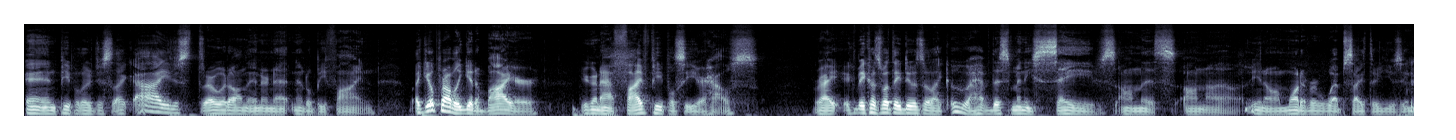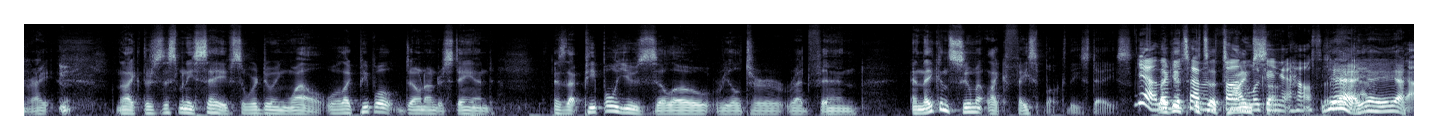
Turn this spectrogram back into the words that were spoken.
and people are just like, ah, you just throw it on the internet and it'll be fine. Like you'll probably get a buyer. You're gonna have five people see your house, right? Because what they do is they're like, ooh, I have this many saves on this on uh, you know, on whatever website they're using, right? like there's this many saves, so we're doing well. Well, like people don't understand is that people use Zillow, Realtor, Redfin, and they consume it like Facebook these days. Yeah, they're like just having fun time looking suck. at houses. Yeah, Yeah, yeah, yeah, yeah, yeah.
